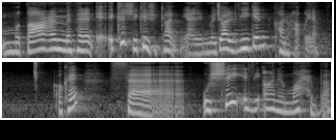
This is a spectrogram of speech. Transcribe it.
لمطاعم مثلا كل شيء كل شيء كان يعني مجال ال vegan كانوا حاطينه. okay؟ ف والشيء اللي أنا ما أحبه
